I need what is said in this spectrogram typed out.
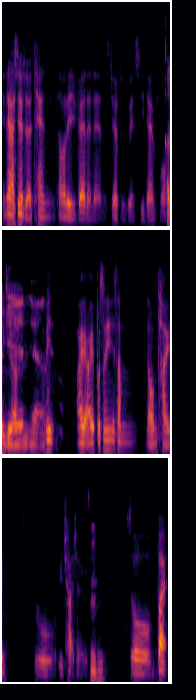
and then I still have to attend some of the event, and then still have to go and see them for yeah, Again, yeah. I mean, I, I personally need some downtime to recharge and everything. hmm So, but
